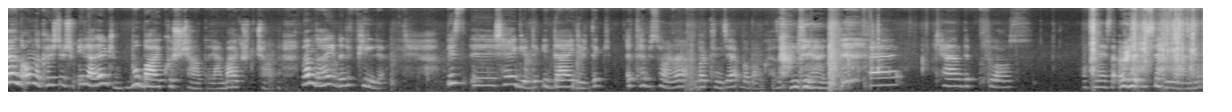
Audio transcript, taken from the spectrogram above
Ben de onunla karıştırmışım. İlla dedim ki bu baykuş çanta. Yani baykuş çanta. Ben de hayır dedi filli. Biz e, şeye girdik, iddiaya girdik. E tabi sonra bakınca babam kazandı yani. Ve Candy Floss. Of, neyse öyle bir şey yani.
